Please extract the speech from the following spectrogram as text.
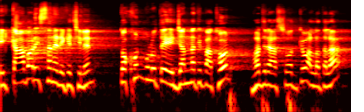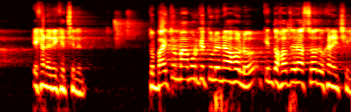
এই কাবার স্থানে রেখেছিলেন, তখন মূলত এই জান্নাতি পাথর হজরে আসওয়াদকেও আল্লাহ তালা এখানে রেখেছিলেন। তো বাইতুল মামুরকে তুলে নেওয়া হলো, কিন্তু হজরে আসওয়াদ ওখানেই ছিল।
